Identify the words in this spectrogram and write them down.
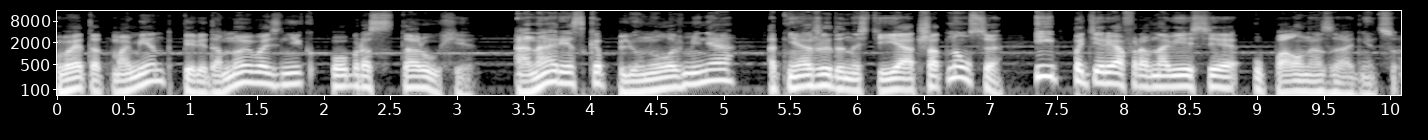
В этот момент передо мной возник образ старухи. Она резко плюнула в меня, от неожиданности я отшатнулся и, потеряв равновесие, упал на задницу.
